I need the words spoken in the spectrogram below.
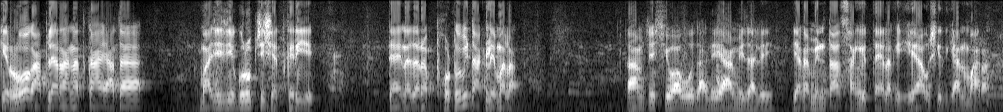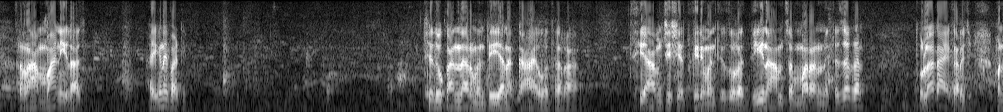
की रोग आपल्या रानात काय? आता माझी जी ग्रुपची शेतकरी आहे त्यानं जरा फोटो बी टाकले मला. तर आमचे शिवाभाऊ झाले आम्ही झाले. एका मिनिटात सांगितलं याला की हे औषध घ्यान मारा. रामबाण इलाज. आहे की नाही पाटील? ते दुकानदार म्हणते यांना काय होतं रा ती आमचे शेतकरी म्हणते तुला दिन आमचं मरण नाही तर जगन. तुला काय करायचे? पण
